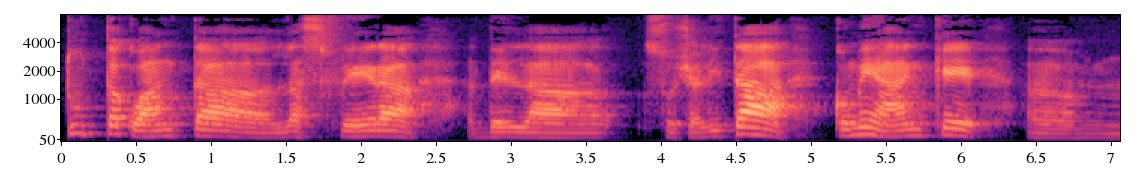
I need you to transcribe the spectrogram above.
tutta quanta la sfera della socialità, come anche ehm,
